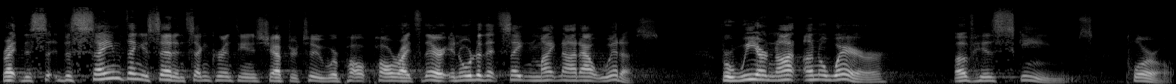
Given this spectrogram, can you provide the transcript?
Right? The, the same thing is said in 2 Corinthians chapter 2, where Paul, Paul writes there, in order that Satan might not outwit us. For we are not unaware of his schemes, plural.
